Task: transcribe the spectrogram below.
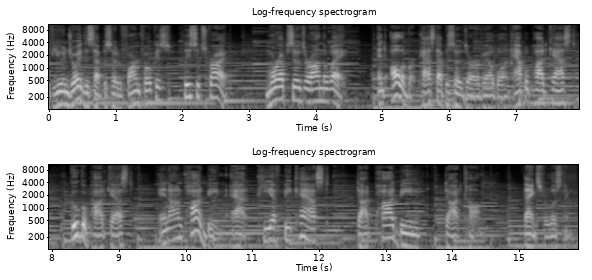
If you enjoyed this episode of Farm Focus, please subscribe. More episodes are on the way, and all of our past episodes are available on Apple Podcast, Google Podcast, and on Podbean at pfbcast.podbean.com. Thanks for listening.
